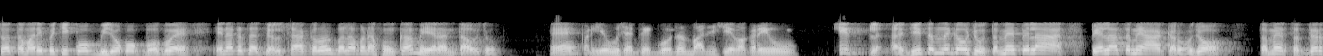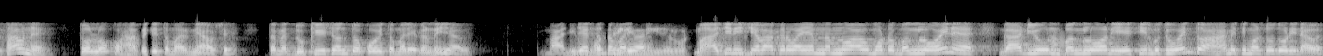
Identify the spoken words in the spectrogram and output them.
તો તમારી પછી કોક બીજો કોક ભોગવે એના કરતા જલસા કરો ભલા ભલા હું કામ હેરાન થાવ છો. હે? પણ એવું સાહેબ ગોધન ગોતરબાની સેવા કરે એવું લ- હજી તમને કહું છું તમે પેલા પેલા તમે આ કરો જો તમે સદ્ધર થાવ ને તો લોકો. સામેથી તમારે ત્યાં આવશે. તમે દુઃખી છો ને તો કોઈ તમારી આગળ નહીં આવે. માજીની સેવા કરવા એમ નામ નો આવે મોટો બંગલો હોય ને ગાડીઓ ને. બંગલો ને એસી ને બધું હોય ને તો સામેથી માણસો દોડીને આવે.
